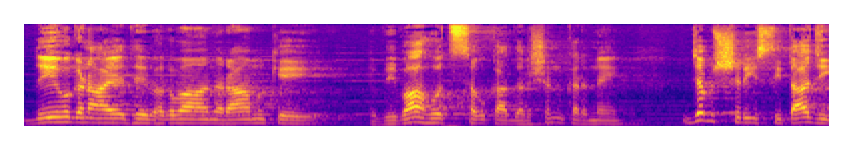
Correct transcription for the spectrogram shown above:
देवगण आए थे भगवान राम के विवाहोत्सव का दर्शन करने, जब श्री सीता जी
